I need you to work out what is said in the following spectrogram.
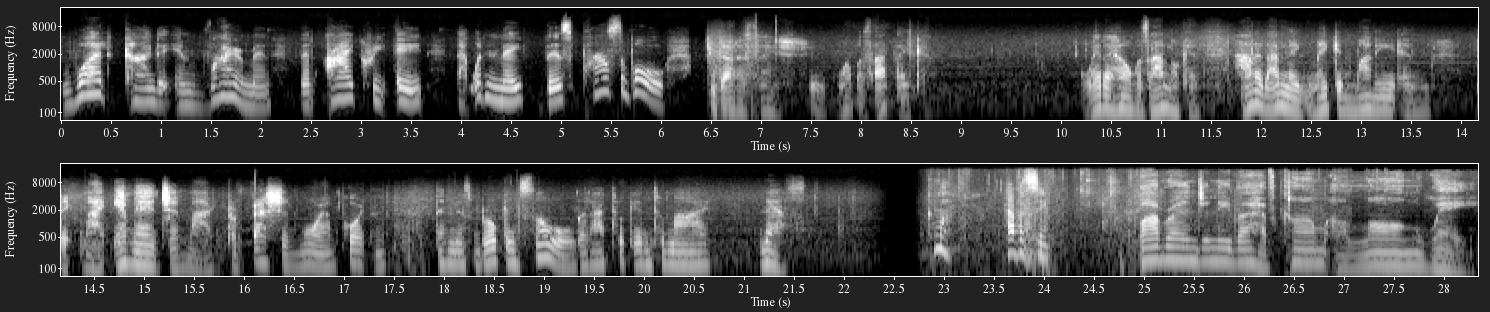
what kind of environment that I create that would make this possible. You gotta say, shoot, what was I thinking? Where the hell was I looking? How did I make making money and the, my image and my profession more important than this broken soul that I took into my nest? Come on, have a seat. Barbara and Geneva have come a long way.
